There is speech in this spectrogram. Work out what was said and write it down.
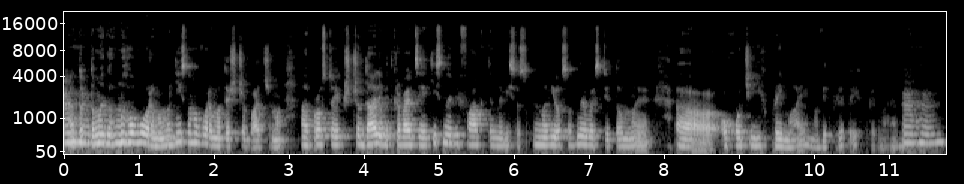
Мгм. Тобто ми, ми говоримо, ми дійсно говоримо те, що бачимо. А просто якщо далі відкриваються якісь нові факти, нові, нові особливості, то ми е, охоче їх приймаємо, відкрито їх приймаємо. Мгм.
